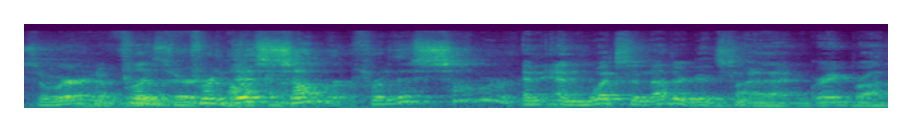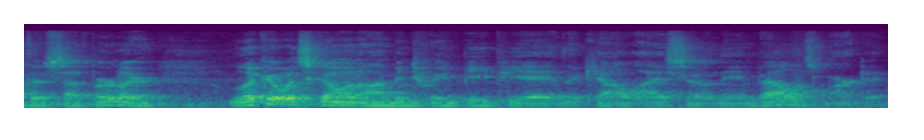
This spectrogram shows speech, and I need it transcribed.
so we're in a blizzard for, for this summer. For this summer. And, and what's another good sign of that? And Greg brought this up earlier. Look at what's going on between BPA and the Cal ISO and the imbalance market.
